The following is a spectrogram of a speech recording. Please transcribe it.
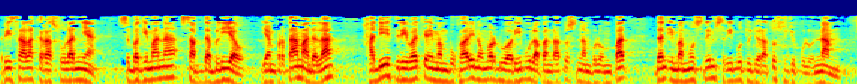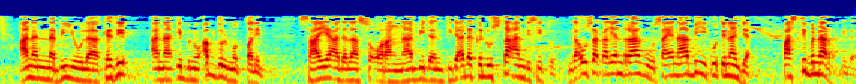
risalah kerasulannya, sebagaimana sabda beliau. Yang pertama adalah hadis diriwayatkan Imam Bukhari nomor 2864 dan Imam Muslim 1776. Anan nabiyyu la kadzib, ana ibnu Abdul Muttalib. Saya adalah seorang nabi dan tidak ada kedustaan di situ. Enggak usah kalian ragu, saya nabi ikutin aja. Pasti benar gitu.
